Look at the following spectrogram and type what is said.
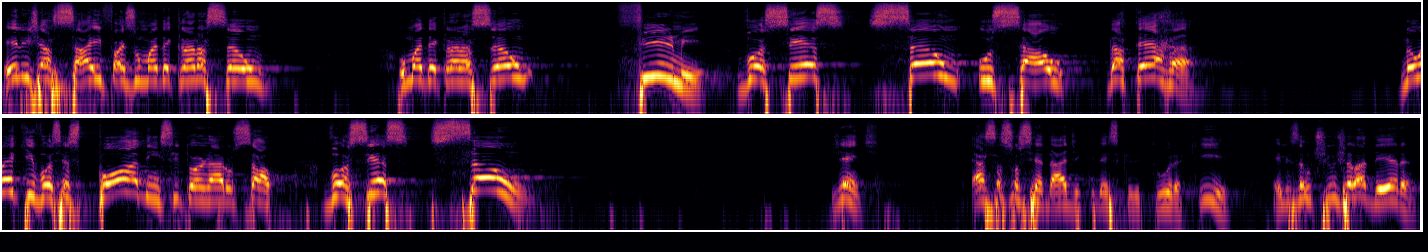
Ele já sai e faz uma declaração. Uma declaração firme. Vocês são o sal da terra. Não é que vocês podem se tornar o sal, vocês são. Gente, essa sociedade aqui da escritura aqui, eles não tinham geladeira.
